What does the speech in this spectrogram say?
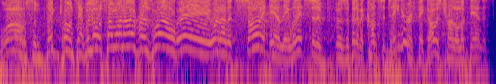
Whoa, some big contact. We got someone over as well. Hey, one on its side down there. Well, that sort of was a bit of a concertina effect. I was trying to look down to.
